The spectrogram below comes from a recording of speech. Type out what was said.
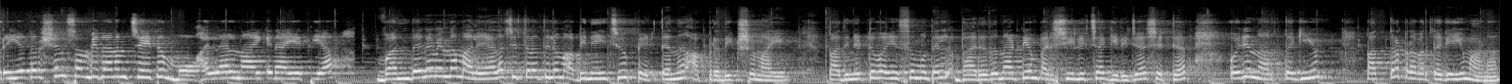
പ്രിയദർശൻ സംവിധാനം ചെയ്ത് മോഹൻലാൽ നായകനായി എത്തിയ വന്ദനം എന്ന മലയാള ചിത്രത്തിലും അഭിനയിച്ചു പെട്ടെന്ന് അപ്രതീക്ഷമായി. പതിനെട്ട് വയസ്സ് മുതൽ ഭരതനാട്യം പരിശീലിച്ച ഗിരിജ ഷെറ്റർ ഒരു നർത്തകിയും പത്രപ്രവർത്തകയുമാണ്.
